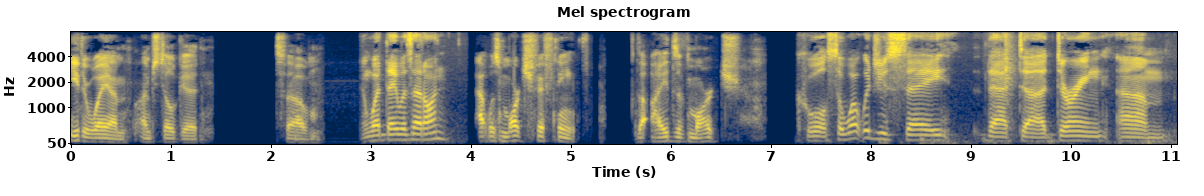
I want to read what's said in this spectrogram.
either way, I'm I'm still good. So And what day was that on? that was March fifteenth, the Ides of March. Cool. So, what would you say that uh, during um,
